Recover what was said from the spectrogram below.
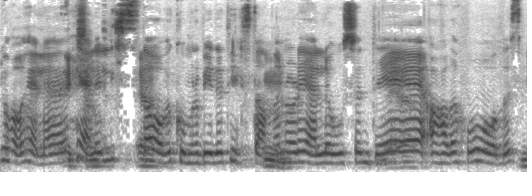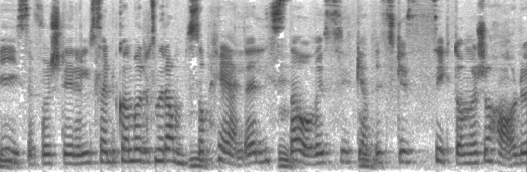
Du har jo hele, hele lista ja. over komorbide tilstander mm. når det gjelder OCD, ADHD, mm. spiseforstyrrelser. Du kan bare liksom ramse opp mm. hele lista mm. over psykiatriske sykdommer. Så har du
